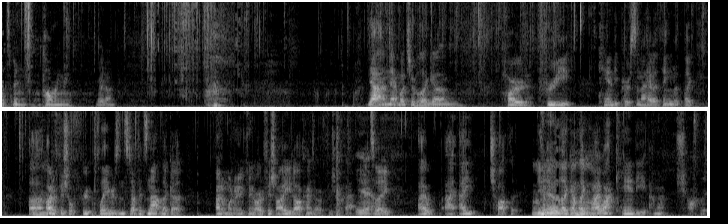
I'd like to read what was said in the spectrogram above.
It's been calling me. right on. Yeah, I'm that much of like a hard fruity candy person. I have a thing with like uh, Mhm. artificial fruit flavors and stuff. It's not like a I don't want anything artificial. I eat all kinds of artificial crap. But It's like I I, I eat chocolate. You know, like I'm like if Mhm. I want candy, I want chocolate.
